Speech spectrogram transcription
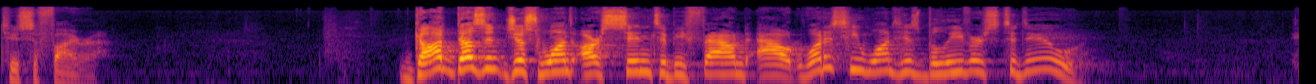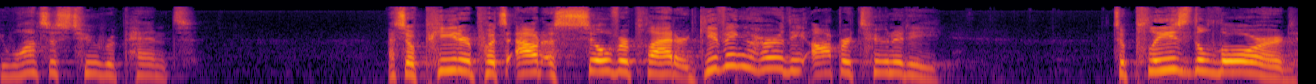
to Sapphira. God doesn't just want our sin to be found out. What does He want His believers to do? He wants us to repent. And so Peter puts out a silver platter, giving her the opportunity to please the Lord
